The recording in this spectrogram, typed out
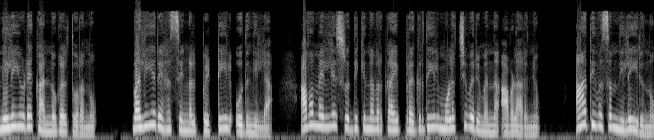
നിലയുടെ കണ്ണുകൾ തുറന്നു. വലിയ രഹസ്യങ്ങൾ പെട്ടിയിൽ ഒതുങ്ങില്ല. അവ മെല്ലെ ശ്രദ്ധിക്കുന്നവർക്കായി പ്രകൃതിയിൽ മുളച്ചുവരുമെന്ന് അവൾ അറിഞ്ഞു. ആ ദിവസം നിലയിരുന്നു.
